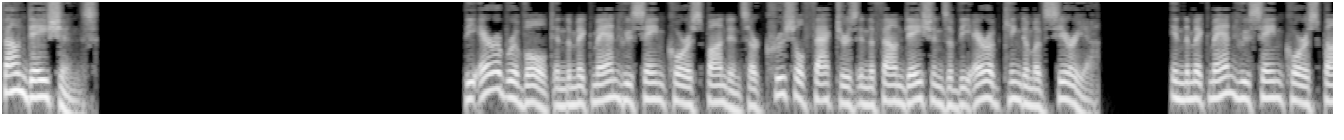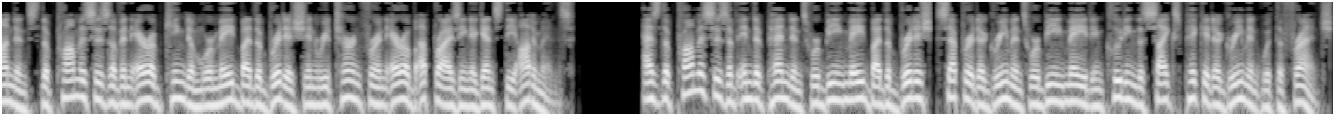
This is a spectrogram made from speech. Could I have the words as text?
Foundations The Arab Revolt and the McMahon–Hussein correspondence are crucial factors in the foundations of the Arab Kingdom of Syria. In the McMahon–Hussein correspondence the promises of an Arab kingdom were made by the British in return for an Arab uprising against the Ottomans. As the promises of independence were being made by the British, separate agreements were being made including the Sykes-Picot Agreement with the French.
